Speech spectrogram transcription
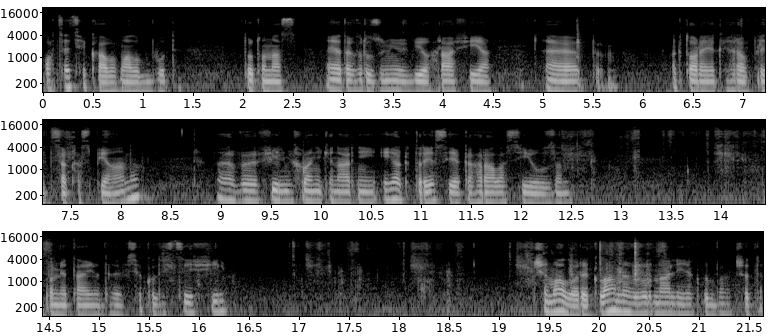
Оце цікаво мало б бути. Тут у нас, я так зрозумів, біографія е, актора, який грав принца Каспіана е, в фільмі Хроніки Нарнії, і актриси, яка грала Сьюзен. Пам'ятаю, дивився колись цей фільм. Чимало реклами в журналі, як ви бачите.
